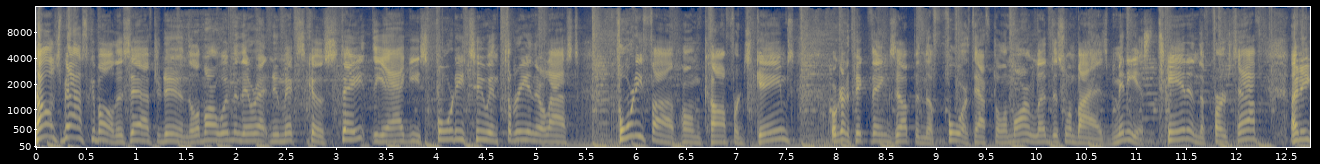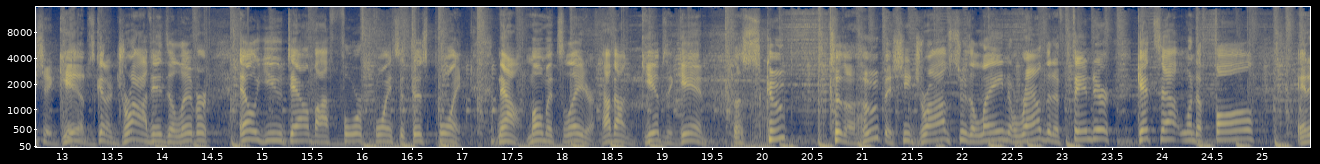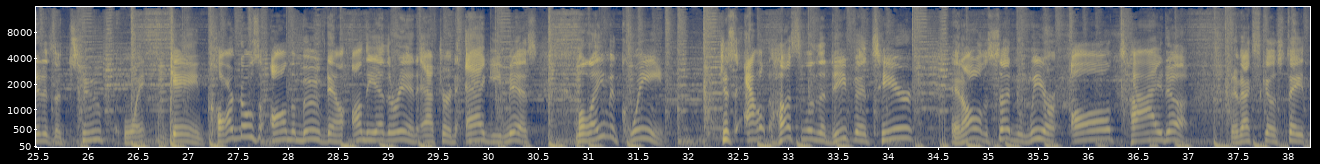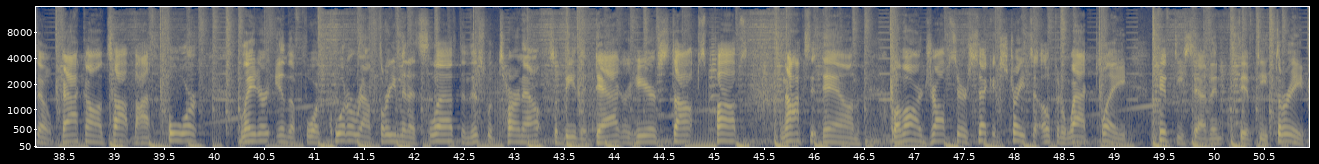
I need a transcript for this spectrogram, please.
College basketball this afternoon. The Lamar women, they were at New Mexico State. The Aggies 42 and 3 in their last 45 home conference games. We're going to pick things up in the fourth after Lamar led this one by as many as 10 in the first half. Anisha Gibbs going to drive and deliver. LU down by four points at this point. Now, moments later, how about Gibbs again? The scoop to the hoop as she drives through the lane around the defender, gets that one to fall, and it is a two-point game. Cardinals on the move now on the other end after an Aggie miss. Malay McQueen just out hustling the defense here, and all of a sudden we are all tied up. New Mexico State, though, back on top by four later in the fourth quarter, around three minutes left, and this would turn out to be the dagger here. Stops, pops, knocks it down. Lamar drops their second straight to open WAC play, 57-53.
